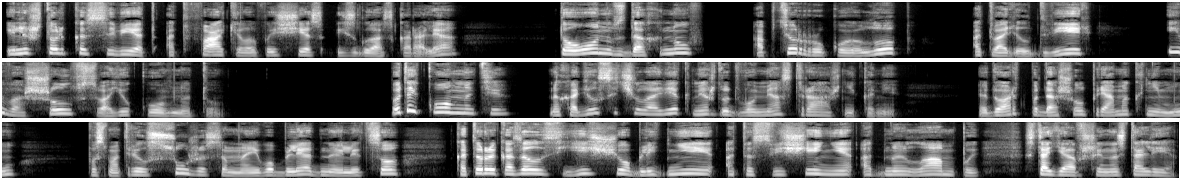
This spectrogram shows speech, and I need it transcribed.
и лишь только свет от факелов исчез из глаз короля, то он, вздохнув, обтер рукой лоб, отворил дверь и вошел в свою комнату. В этой комнате находился человек между двумя стражниками. Эдуард подошел прямо к нему, посмотрел с ужасом на его бледное лицо, которое казалось еще бледнее от освещения одной лампы, стоявшей на столе.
